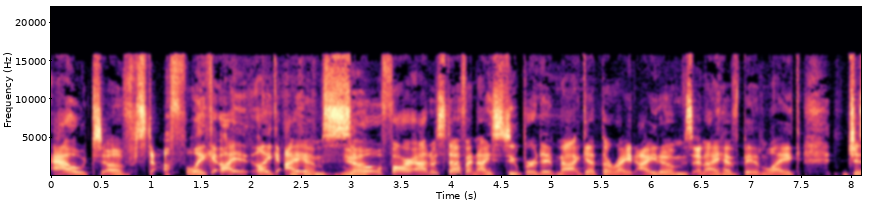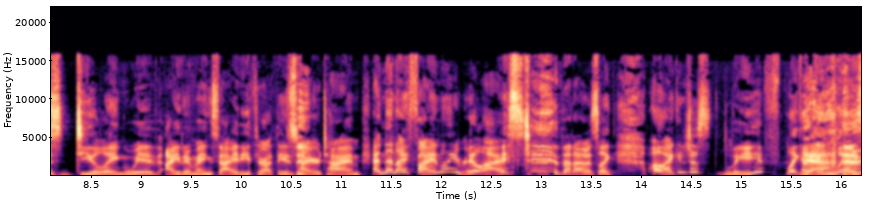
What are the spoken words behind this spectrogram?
out of stuff. Like I like I am so far out of stuff and I super did not get the right items and I have been like just dealing with item anxiety throughout the entire time. And then I finally realized that I was like, oh, I can just leave. Like Yeah, I can I literally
